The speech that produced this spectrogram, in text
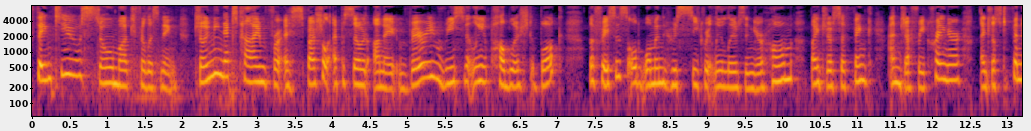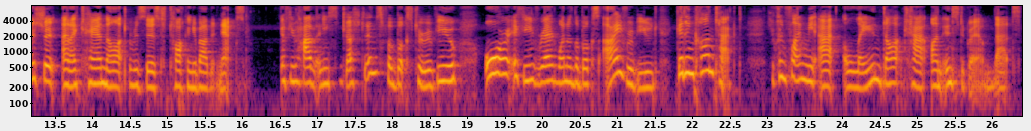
Thank you so much for listening. Join me next time for a special episode on a very recently published book, The Faceless Old Woman Who Secretly Lives in Your Home by Joseph Fink and Jeffrey Cranor. I just finished it and I cannot resist talking about it next. If you have any suggestions for books to review, or if you've read one of the books I've reviewed, get in contact. You can find me at elaine.kat on Instagram. That's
